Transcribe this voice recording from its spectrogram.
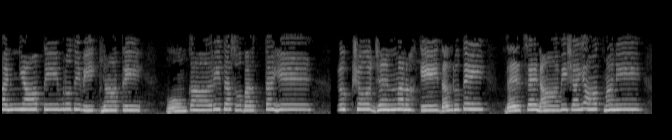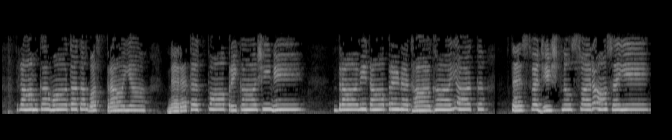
हन्याप्तिमृतिविज्ञात्रे ओङ्कारितसुभक्तये। ऋक्षोजन्मनः केदहृते दर्शनाविषयात्मने। रामकवाततवस्त्राय नरतत्त्वा प्रकाशिने द्राविता प्रणथा घायात् तस्वजिष्णुस्वरासये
